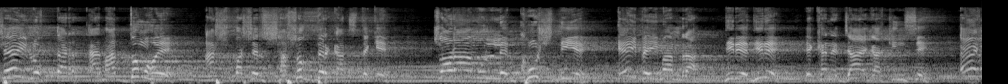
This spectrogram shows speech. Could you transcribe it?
সেই লোকটার মাধ্যম হয়ে আশপাশের শাসকদের কাছ থেকে চড়া মূল্যে ঘুষ দিয়ে এই বেঈমানরা ধীরে ধীরে এখানে জায়গা কিনছে। এক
